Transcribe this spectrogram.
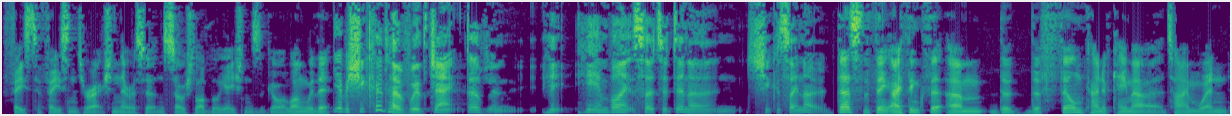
face to face interaction. There are certain social obligations that go along with it. yeah, but she could have with Jack Devlin. He, he invites her to dinner and she could say no. That's the thing. I think that um, the the film kind of came out at a time when,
